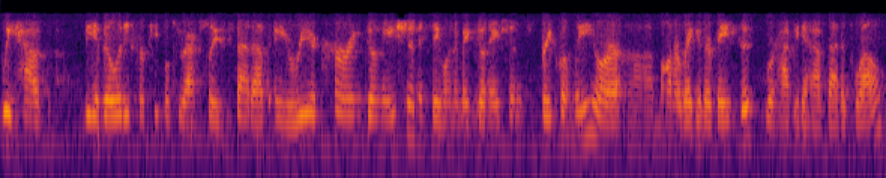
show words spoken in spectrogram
we have the ability for people to actually set up a reoccurring donation if they want to make donations frequently or um, on a regular basis. We're happy to have that as well.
